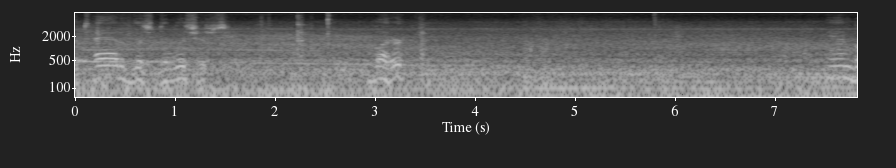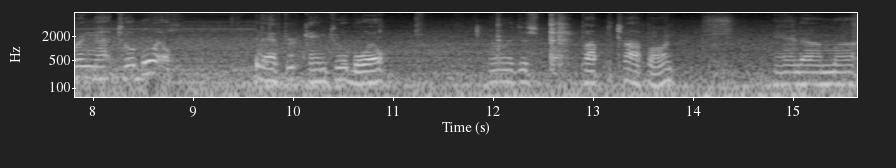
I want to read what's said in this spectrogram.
A tad of this delicious butter. And bring that to a boil. And after it came to a boil, I just popped the top on and I'm uh,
